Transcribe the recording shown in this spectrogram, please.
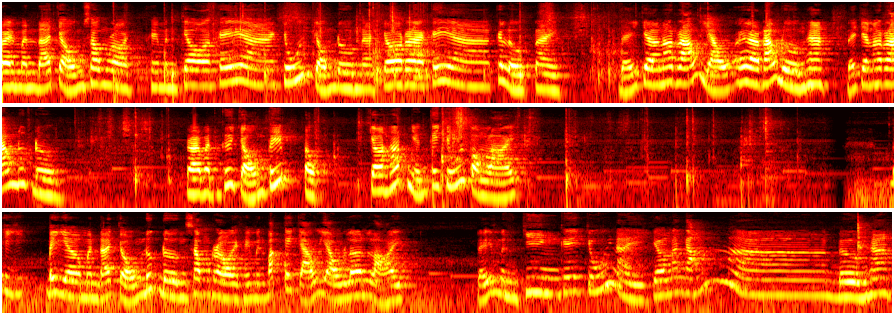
rồi, mình đã trộn xong rồi. Thì mình cho cái à, chuối trộn đường nè, cho ra cái à, cái lượt này để cho nó ráo dầu ấy à, ráo đường ha, để cho nó ráo nước đường. Rồi mình cứ trộn tiếp tục cho hết những cái chuối còn lại. Bây giờ mình đã trộn nước đường xong rồi thì mình bắt cái chảo dầu lên lại. Để mình chiên cái chuối này cho nó ngấm à, đường ha.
